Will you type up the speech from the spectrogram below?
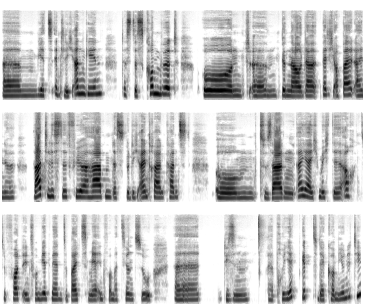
ähm, jetzt endlich angehen, dass das kommen wird. Und ähm, genau, da werde ich auch bald eine Warteliste für haben, dass du dich eintragen kannst, um zu sagen, ah ja, ich möchte auch sofort informiert werden, sobald es mehr Informationen zu äh, diesem äh, Projekt gibt, zu der Community.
